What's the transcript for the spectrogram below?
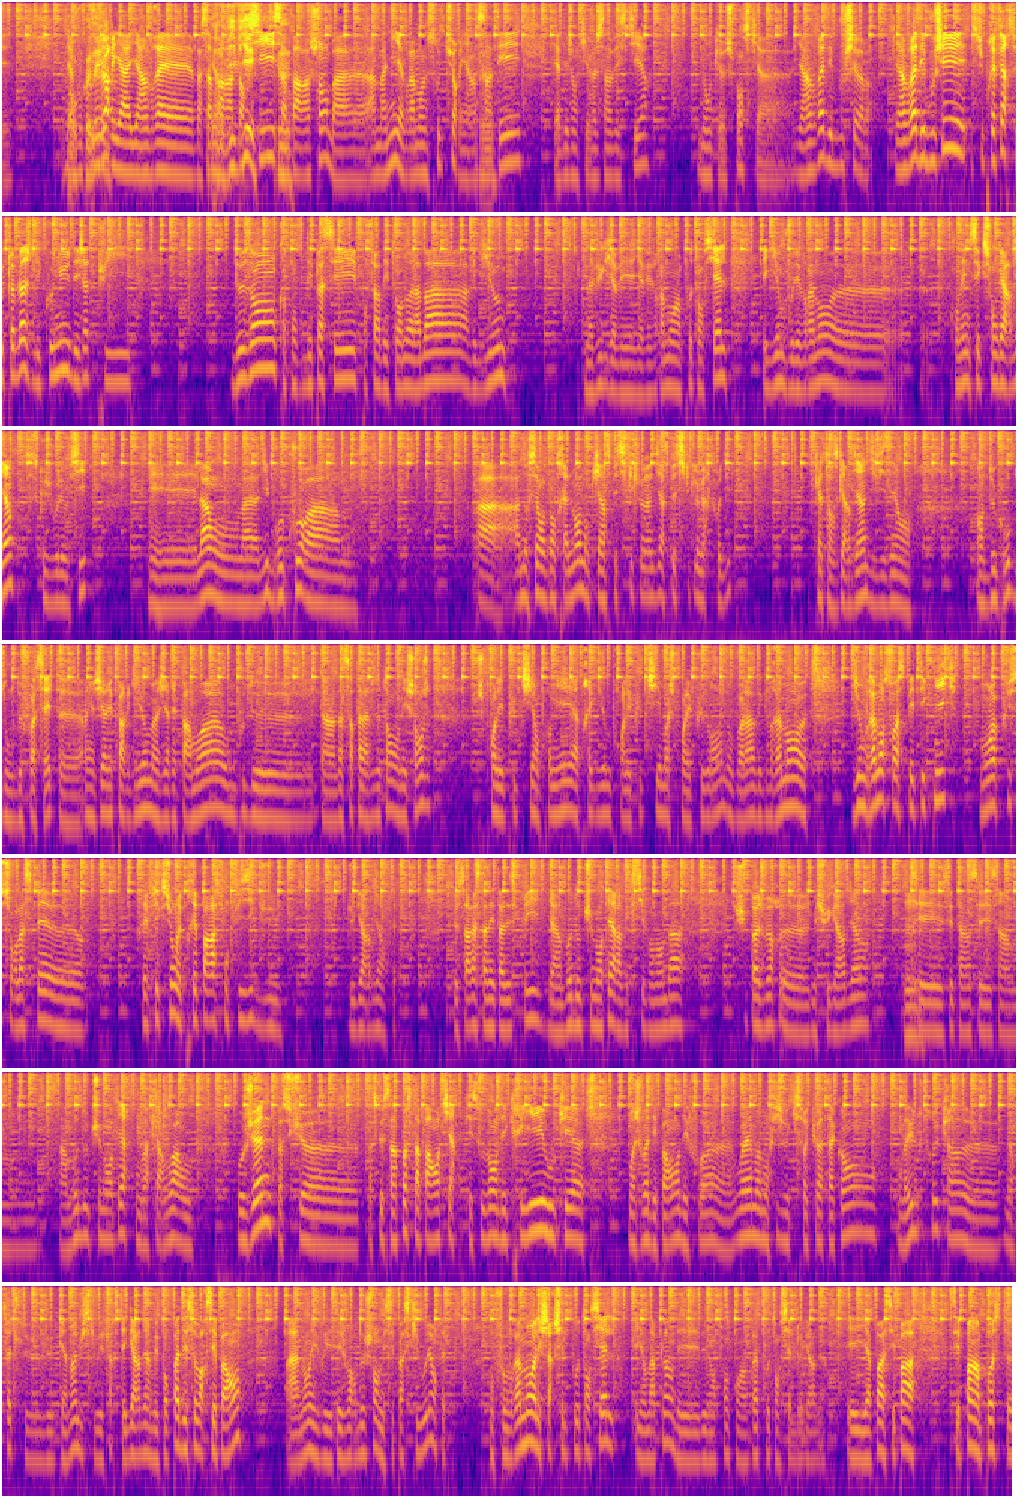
il y a On beaucoup connaît. de joueurs, il y a, il y a un vrai. Bah, ça un part à. Torcy, ça part à Champ. Bah, à Mani, il y a vraiment une structure. Il y a un synthé, il y a des gens qui veulent s'investir. Donc euh, je pense qu'il y y a un vrai débouché là-bas. Il y a un vrai débouché. Si tu préfères, ce club-là, je l'ai connu déjà depuis deux ans, quand on se déplaçait pour faire des tournois là-bas avec Guillaume. On a vu qu'il y avait, vraiment un potentiel et Guillaume voulait vraiment euh, qu'on ait une section gardien, c'est ce que je voulais aussi. Et là, on a libre cours à, nos séances d'entraînement. Donc il y a un spécifique le lundi, un spécifique le mercredi. 14 gardiens divisés en, deux groupes, donc 2 x 7. un géré par Guillaume, un géré par moi. Au bout d'un certain laps de temps, on échange. Je prends les plus petits en premier, après Guillaume prend les plus petits et moi je prends les plus grands. Donc voilà, avec vraiment euh, Guillaume vraiment sur l'aspect technique, moi plus sur l'aspect euh, réflexion et préparation physique du, du gardien en fait. Parce que ça reste un état d'esprit. Il y a un beau documentaire avec Steve Onanda. Je suis pas joueur, euh, mais je suis gardien. Mm. C'est- un, un beau documentaire qu'on va faire voir aux, aux jeunes parce que parce que c'est un poste à part entière qui est souvent décrié ou qui est. euh, moi, je vois des parents des fois. euh, ouais, moi mon fils je veux qu'il soit que attaquant. On a eu le truc, hein, euh, mais en fait le, gamin lui ce qu'il voulait faire c'était gardien, mais pour pas décevoir ses parents. Ah non, il était joueur de champ, mais c'est pas ce qu'il voulait en fait. Donc faut vraiment aller chercher le potentiel. Et il y en a plein des, enfants qui ont un vrai potentiel de gardien. Et il y a pas, c'est pas, c'est pas un poste.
